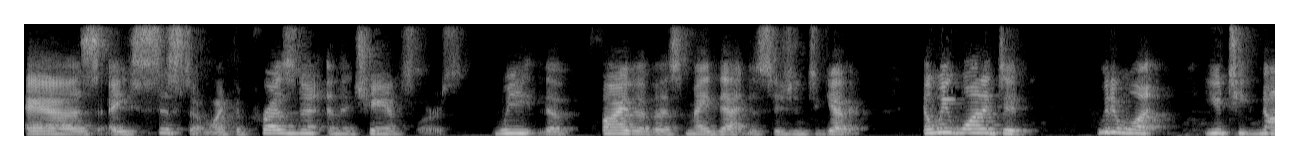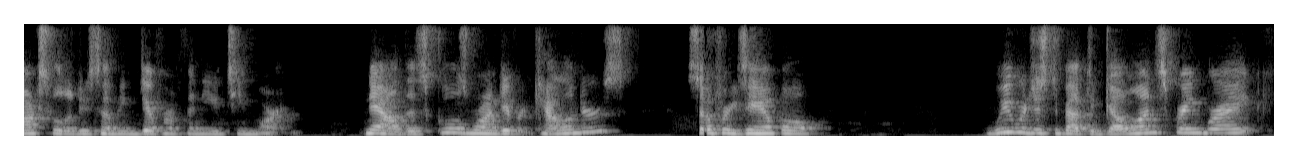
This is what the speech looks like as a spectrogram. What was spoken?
as a system like the president and the chancellors. We the five of us made that decision together. And we wanted to we didn't want ut knoxville to do something different than ut martin now, the schools were on different calendars. So, for example, we were just about to go on spring break.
